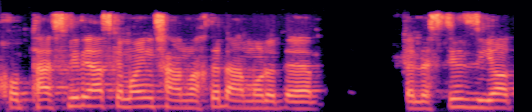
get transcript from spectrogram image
خب تصویری هست که ما این چند وقته در مورد فلسطین زیاد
